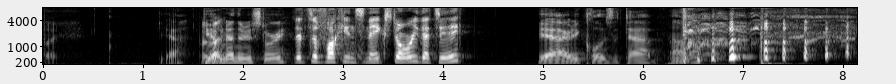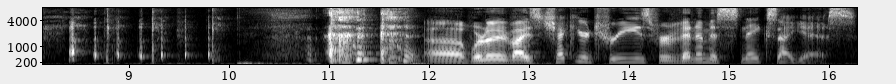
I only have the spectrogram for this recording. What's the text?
but Yeah. What Do you have about- another news story? that's a fucking snake story. That's it. Yeah, I already closed the tab. I don't know. Uh, word of advice: check your trees for venomous snakes. I guess.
